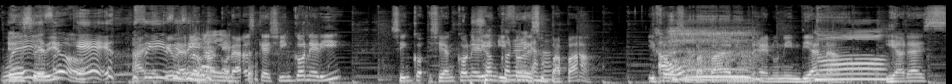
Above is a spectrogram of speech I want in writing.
Güey, ¿En ¿eso serio? qué? Ay, hay sí, que sí, verlo. sí. Vale. Acordaos que Sean Connery, Sean Sean Connery Sean hizo Connery, de su ajá. papá. hizo de su papá en, en un Indiana. No. Y ahora es.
